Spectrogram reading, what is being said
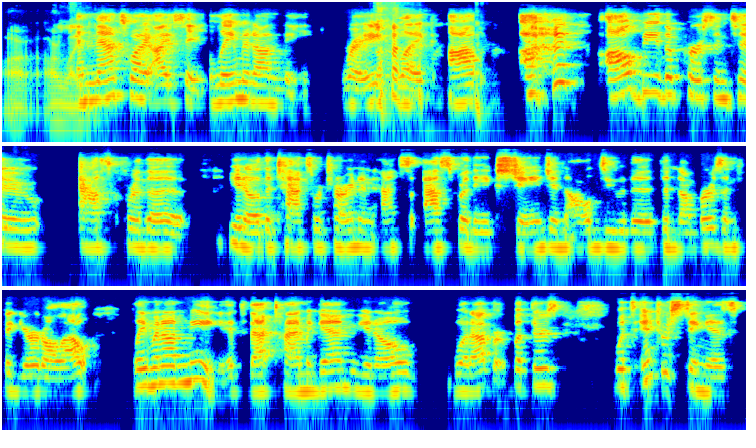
are, are like. And that's why I say blame it on me, right? like I'll I'll be the person to ask for the you know the tax return and ask, ask for the exchange and I'll do the the numbers and figure it all out. Blame it on me. It's that time again, you know, whatever. But there's what's interesting is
